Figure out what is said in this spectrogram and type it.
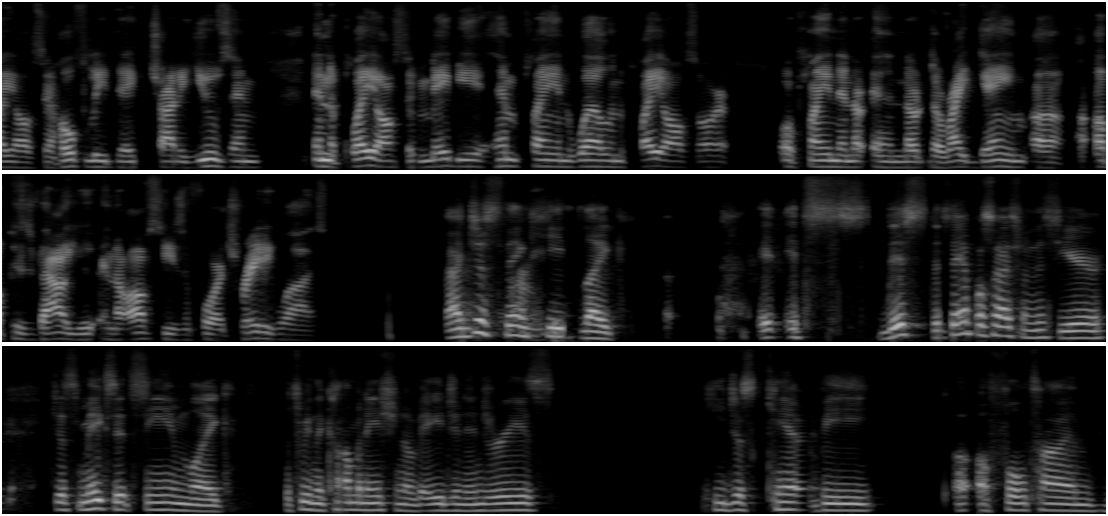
playoffs and hopefully they can try to use him in the playoffs and maybe him playing well in the playoffs or or playing in the, in the, the right game uh, up his value in the offseason for a trade wise I just think he like it, it's this the sample size from this year just makes it seem like between the combination of age and injuries, he just can't be a, a full time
